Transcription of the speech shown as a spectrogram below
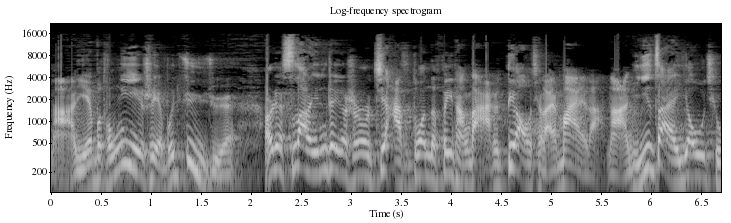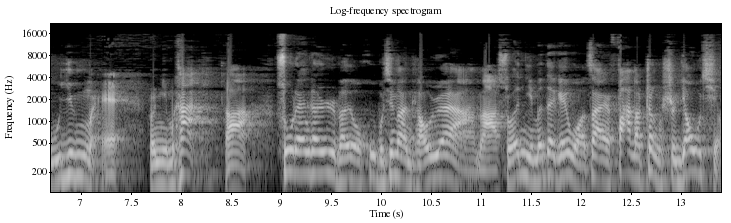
啊，也不同意是也不拒绝，而且斯大林这个时候架子端的非常大，是吊起来卖的，啊，一再要求英美说你们看啊，苏联跟日本有互不侵犯条约啊，啊，所以你们得给我再发个正式邀请，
